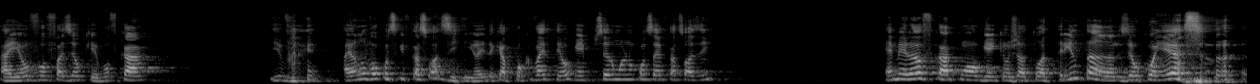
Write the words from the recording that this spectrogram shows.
Aí eu vou fazer o quê? Vou ficar. E vai... Aí eu não vou conseguir ficar sozinho. Aí daqui a pouco vai ter alguém, porque o ser humano não consegue ficar sozinho. É melhor ficar com alguém que eu já estou há 30 anos, eu conheço,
